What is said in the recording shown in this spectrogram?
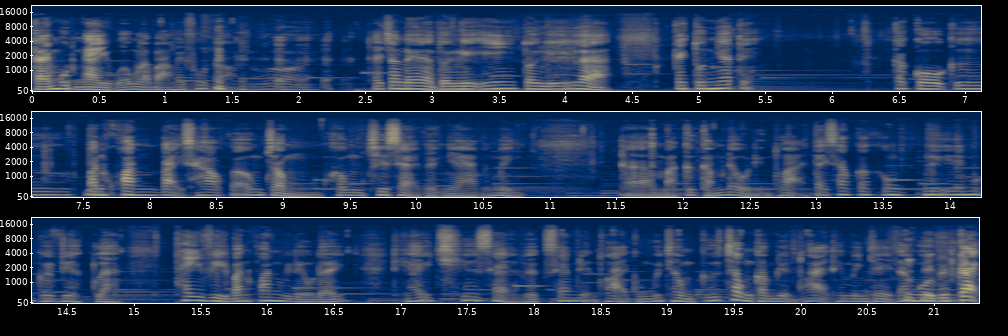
cái một ngày của ông là 30 phút đó Đúng rồi. thế cho nên là tôi nghĩ tôi nghĩ là cách tốt nhất ấy các cô cứ băn khoăn tại sao các ông chồng không chia sẻ việc nhà với mình à, mà cứ cắm đầu điện thoại. Tại sao các không nghĩ đến một cái việc là thay vì băn khoăn về điều đấy thì hãy chia sẻ việc xem điện thoại cùng với chồng. Cứ chồng cầm điện thoại thì mình chảy ra ngồi bên cạnh.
